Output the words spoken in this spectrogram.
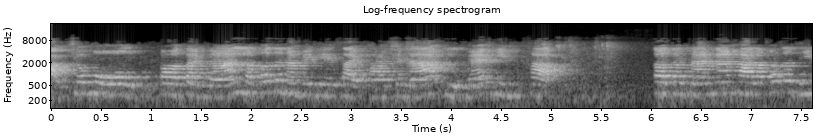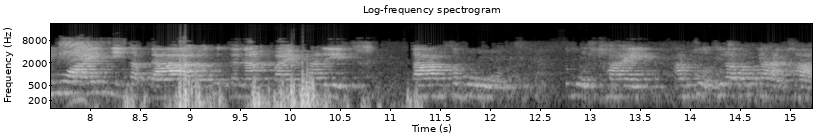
3 ชั่วโมง ต่อจากนั้นเราก็จะนำไปเทใส่ภาชนะหรือแม่พิมพ์ค่ะ ต่อจากนั้นนะคะเราก็จะทิ้งไว้ 4 สัปดาห์แล้วถึงจะนำไปผลิตตามสบู่สมุนไพรตามสูตรที่เราต้องการค่ะ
